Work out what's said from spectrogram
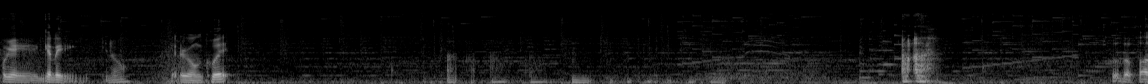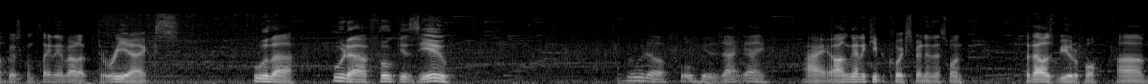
We're gonna, you know, get her going quick. Uh, uh, uh, Who the fuck was complaining about a 3x? Who the, who the fuck is you? Who the fuck is that guy? Alright, well, I'm to keep a quick spin in this one. But that was beautiful. Um,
